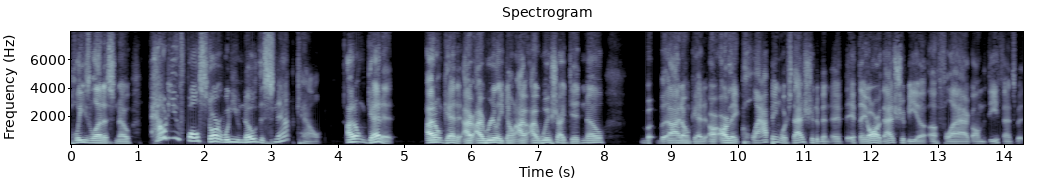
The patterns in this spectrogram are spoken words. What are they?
please let us know. How do you false start when you know the snap count? I don't get it. I don't get it. I, I really don't. I, I wish I did know. But, but I don't get it. Are, are they clapping? Which that should have been. If, if they are, that should be a, a flag on the defense. But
